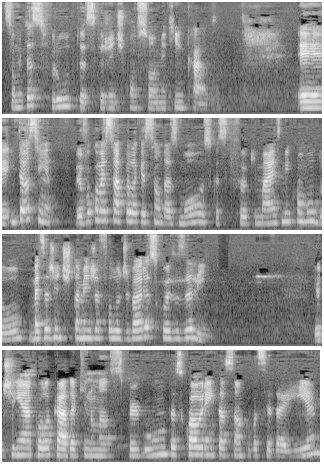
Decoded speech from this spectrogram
São muitas frutas que a gente consome aqui em casa. É, então, assim, eu vou começar pela questão das moscas, que foi o que mais me incomodou, mas a gente também já falou de várias coisas ali. Eu tinha colocado aqui numas perguntas qual a orientação que você daria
